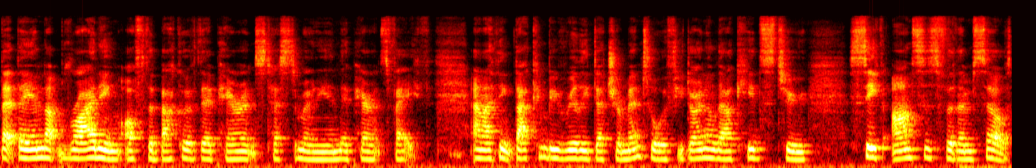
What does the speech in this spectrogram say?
that they end up writing off the back of their parents' testimony and their parents' faith. And I think that can be really detrimental if you don't allow kids to seek answers for themselves.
